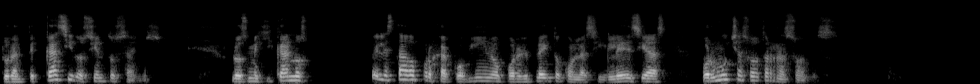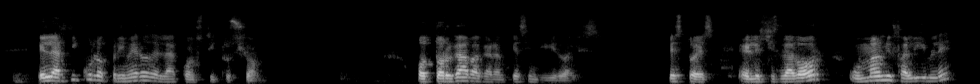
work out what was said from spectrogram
durante casi 200 años, los mexicanos, el Estado por jacobino, por el pleito con las iglesias, por muchas otras razones, el artículo primero de la Constitución otorgaba garantías individuales. Esto es, el legislador, humano y falible,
